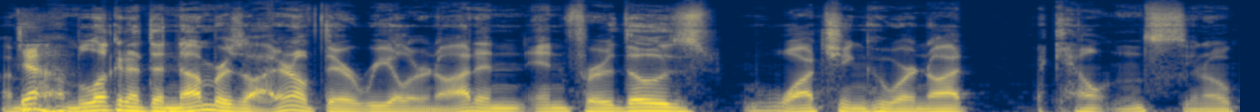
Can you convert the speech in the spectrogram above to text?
I'm, yeah. I'm looking at the numbers. I don't know if they're real or not. And and for those watching who are not accountants, you know,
